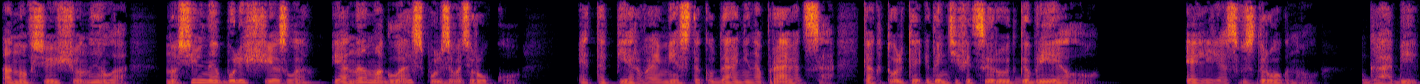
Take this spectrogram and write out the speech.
Оно все еще ныло, но сильная боль исчезла, и она могла использовать руку. Это первое место, куда они направятся, как только идентифицируют Габриэлу. Элиас вздрогнул. «Габи?»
